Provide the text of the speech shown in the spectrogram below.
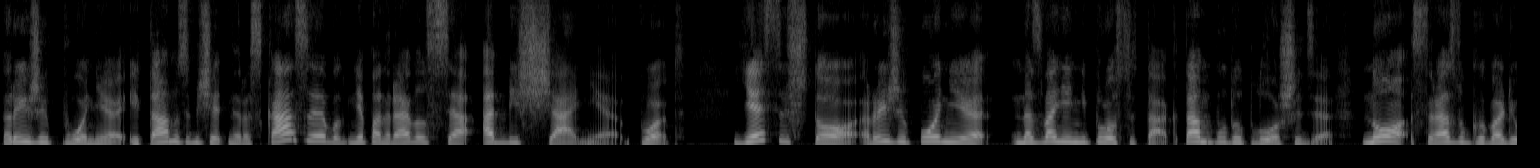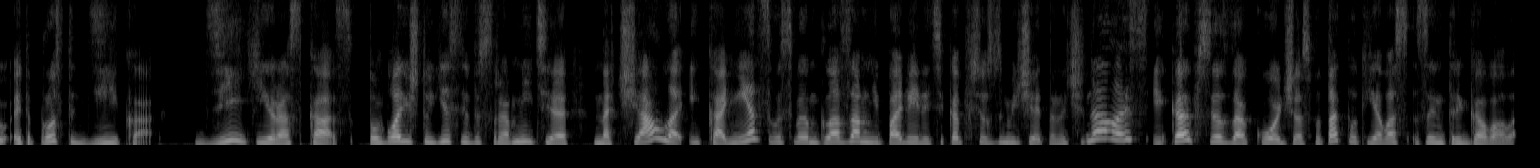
«Рыжий пони». И там замечательные рассказы. Вот мне понравился «Обещание». Вот. Если что, рыжий пони название не просто так, там будут лошади. Но сразу говорю, это просто дико дикий рассказ. В том плане, что если вы сравните начало и конец, вы своим глазам не поверите, как все замечательно начиналось и как все закончилось. Вот так вот я вас заинтриговала.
